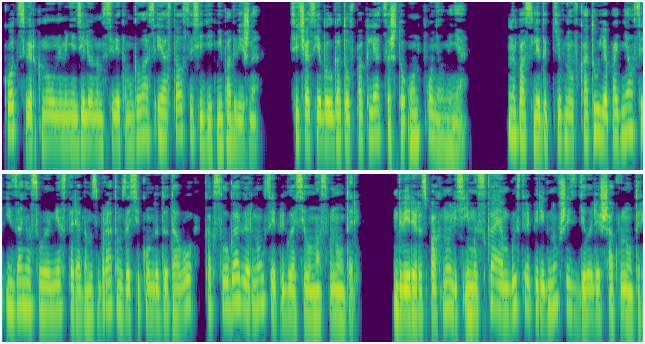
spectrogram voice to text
Кот сверкнул на меня зеленым светом глаз и остался сидеть неподвижно. Сейчас я был готов покляться, что он понял меня. Напоследок кивнув коту, я поднялся и занял свое место рядом с братом за секунду до того, как слуга вернулся и пригласил нас внутрь. Двери распахнулись, и мы с Каем, быстро перегнувшись, сделали шаг внутрь.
